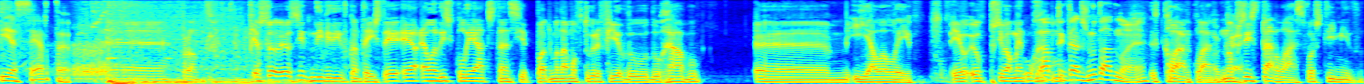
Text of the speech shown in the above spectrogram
E acerta. Eh, pronto. Eu, sou- eu sinto-me dividido quanto a isto. Eh, Ela diz que lê à distância. Podes mandar uma fotografia do, do rabo eh, e ela lê. Eu, eu possivelmente. O rabo tem que estar desnudado, não é? Claro, claro. Não Ok. preciso estar lá se fores tímido.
